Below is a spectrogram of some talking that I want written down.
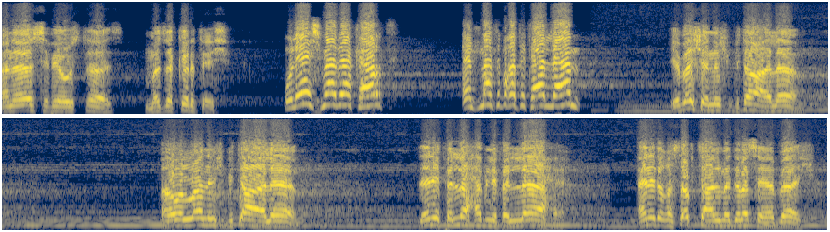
أنا آسف يا أستاذ ما ذكرتش. وليش ما ذكرت؟ أنت ما تبغى تتعلم؟ يا باشا أنا مش بتاع إعلام. آه والله أنا مش بتاع إعلام. ده أنا فلاح ابن فلاحة. أنا اتغصبت على المدرسة يا باشا.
